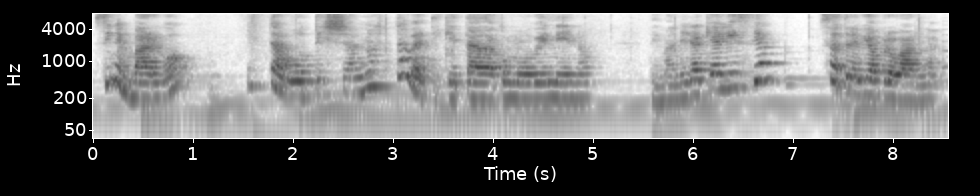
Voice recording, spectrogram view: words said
Sin embargo, esta botella no estaba etiquetada como veneno, de manera que Alicia se atrevió a probarla.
